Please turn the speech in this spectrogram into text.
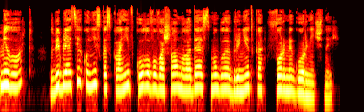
«Милорд?» В библиотеку, низко склонив голову, вошла молодая смуглая брюнетка в форме горничной.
